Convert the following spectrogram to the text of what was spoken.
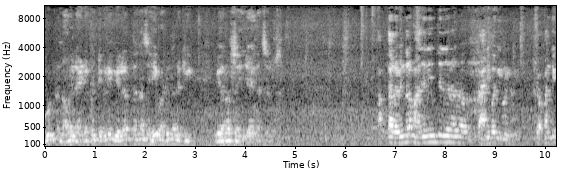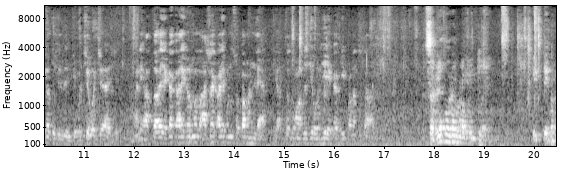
good novel idea पण तिकडे गेल्यावर त्यांना असं हे वाटतं ना की वी आर ऑल्सो एन्जॉईंग असेल आता रवींद्र महाजनींची जर गाणी बघितली शोकांतिकाच होती त्यांची शेवटचे राहायचे. आणि आता एका कार्यक्रमात अशा काळी पण स्वतः म्हणल्या की आत्ताचं माझं जीवन हे एकाकीपणाचं आहे. सगळ्यात मोठा प्रॉब्लेम तो आहे. एकटेपणा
